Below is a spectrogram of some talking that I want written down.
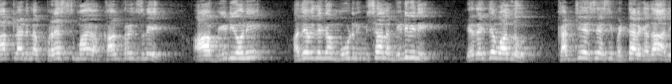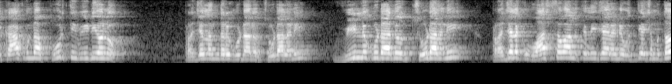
మాట్లాడిన ప్రెస్ మా కాన్ఫరెన్స్ని ఆ వీడియోని అదేవిధంగా మూడు నిమిషాల నిడివిని ఏదైతే వాళ్ళు కట్ చేసేసి పెట్టారు కదా అది కాకుండా పూర్తి వీడియోను ప్రజలందరూ కూడాను చూడాలని వీళ్ళు కూడాను చూడాలని ప్రజలకు వాస్తవాలు తెలియజేయాలనే ఉద్దేశంతో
